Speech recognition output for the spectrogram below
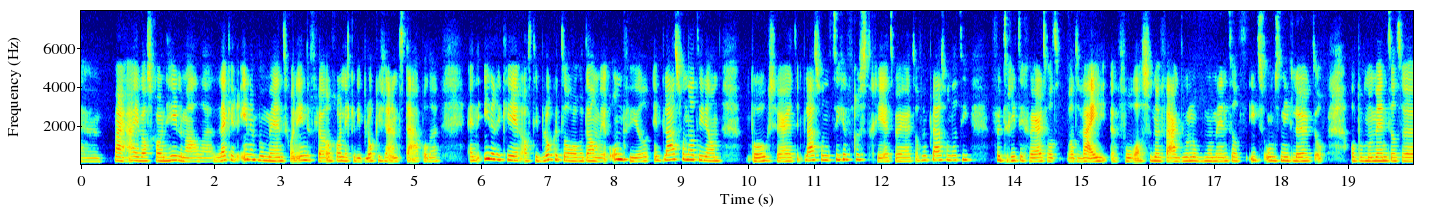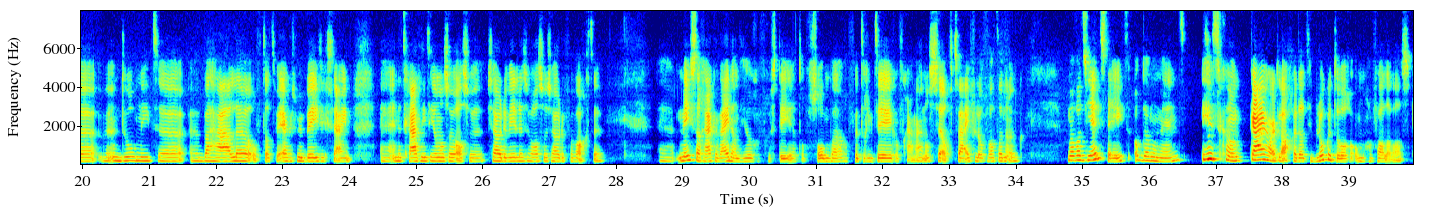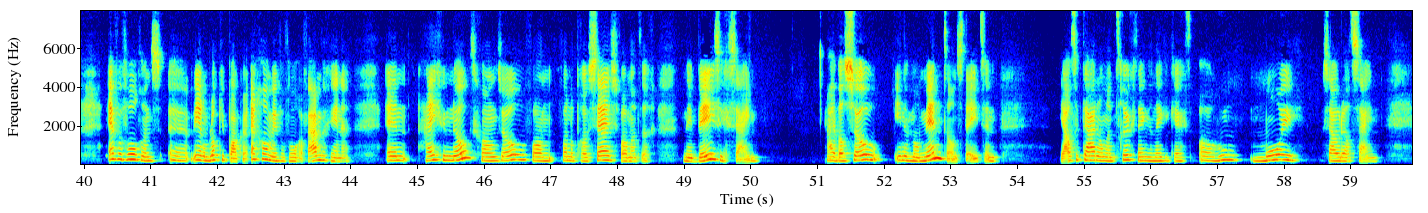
Uh, maar hij was gewoon helemaal uh, lekker in het moment, gewoon in de flow, gewoon lekker die blokjes aan het stapelen. En iedere keer als die blokkentoren dan weer omviel, in plaats van dat hij dan boos werd, in plaats van dat hij gefrustreerd werd, of in plaats van dat hij verdrietig werd, wat, wat wij uh, volwassenen vaak doen op het moment dat iets ons niet lukt, of op het moment dat we, we een doel niet behalen, of dat we ergens mee bezig zijn en het gaat niet helemaal zoals we zouden willen, zoals we zouden verwachten. Uh, meestal raken wij dan heel gefrustreerd of somber of verdrietig of gaan we aan onszelf twijfelen of wat dan ook. Maar wat Jens deed op dat moment is gewoon keihard lachen dat die blokkentoren omgevallen was. En vervolgens uh, weer een blokje pakken en gewoon weer van vooraf aan beginnen. En hij genoot gewoon zo van, van het proces, van het er mee bezig zijn. Hij was zo in het moment dan steeds. En ja, als ik daar dan aan terugdenk, dan denk ik echt, oh, hoe mooi zou dat zijn?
